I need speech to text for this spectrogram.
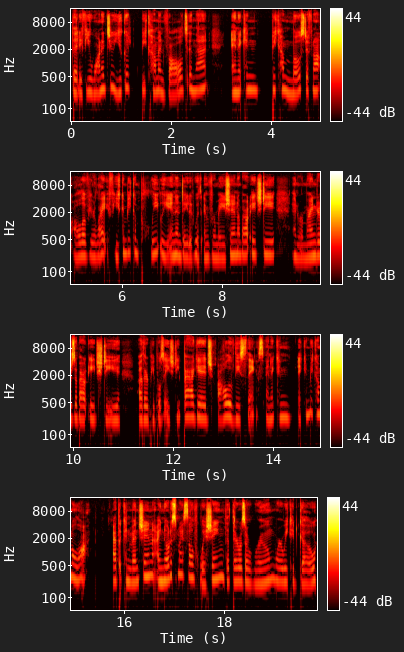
that if you wanted to, you could become involved in that and it can become most, if not all, of your life. You can be completely inundated with information about HD and reminders about HD, other people's HD baggage, all of these things, and it can it can become a lot. At the convention, I noticed myself wishing that there was a room where we could go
